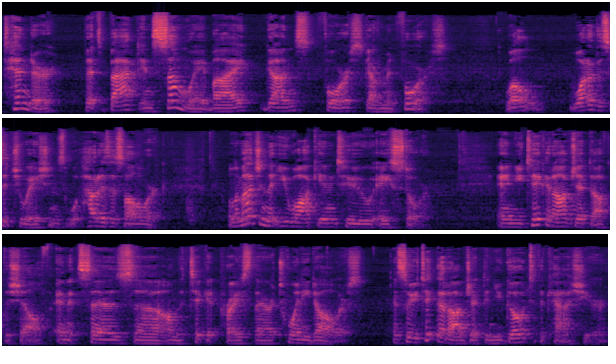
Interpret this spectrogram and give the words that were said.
tender that's backed in some way by guns, force, government force. Well, what are the situations? How does this all work? Well, imagine that you walk into a store and you take an object off the shelf and it says uh, on the ticket price there $20. And so you take that object and you go to the cashier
